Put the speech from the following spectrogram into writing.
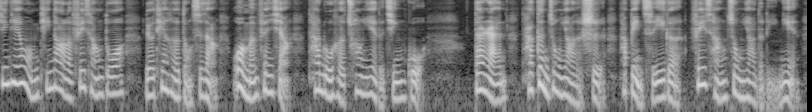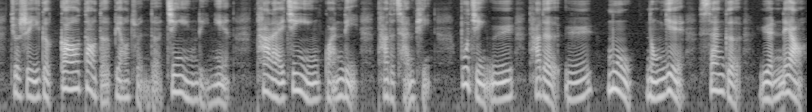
今天我们听到了非常多刘天和董事长为我们分享他如何创业的经过。当然，他更重要的是，他秉持一个非常重要的理念，就是一个高道德标准的经营理念。他来经营管理他的产品，不仅于他的鱼、木、农业三个原料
